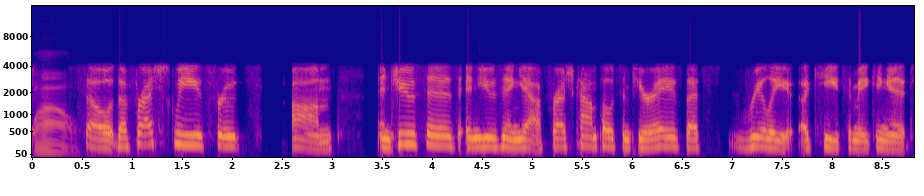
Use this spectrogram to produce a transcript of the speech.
wow. So the fresh squeezed fruits um, and juices and using yeah fresh compotes and purees that's really a key to making it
